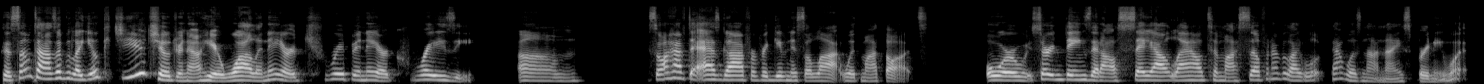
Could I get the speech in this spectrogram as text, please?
Because sometimes I'd be like, "Yo, get your children out here while and they are tripping. They are crazy." Um, so I have to ask God for forgiveness a lot with my thoughts or certain things that I'll say out loud to myself. And I'll be like, look, that was not nice, Brittany. What?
